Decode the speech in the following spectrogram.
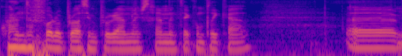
quando for o próximo programa. Isto realmente é complicado. Uh,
